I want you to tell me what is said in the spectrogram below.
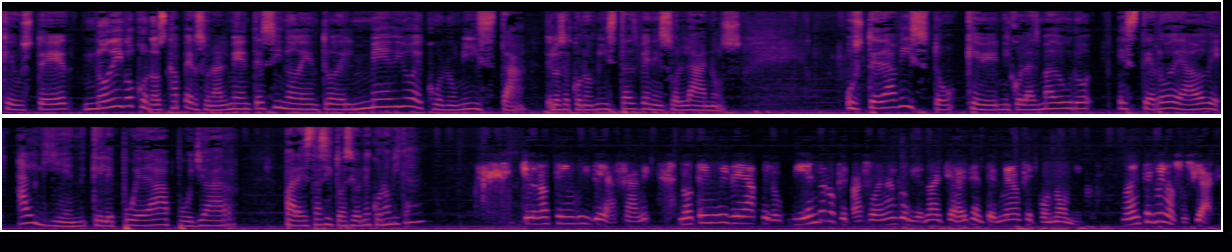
que usted, no digo conozca personalmente, sino dentro del medio economista, de los economistas venezolanos, ¿usted ha visto que Nicolás Maduro esté rodeado de alguien que le pueda apoyar para esta situación económica? Yo no tengo idea, ¿sabe? No tengo idea, pero viendo lo que pasó en el gobierno de Chávez en términos económicos, no en términos sociales,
